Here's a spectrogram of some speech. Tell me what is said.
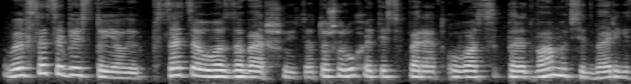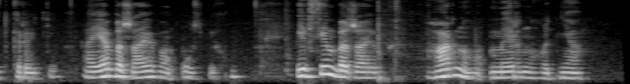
Ви все це вистояли, все це у вас завершується. Тож рухайтесь вперед. У вас перед вами всі двері відкриті. А я бажаю вам успіху. І всім бажаю гарного, мирного дня.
